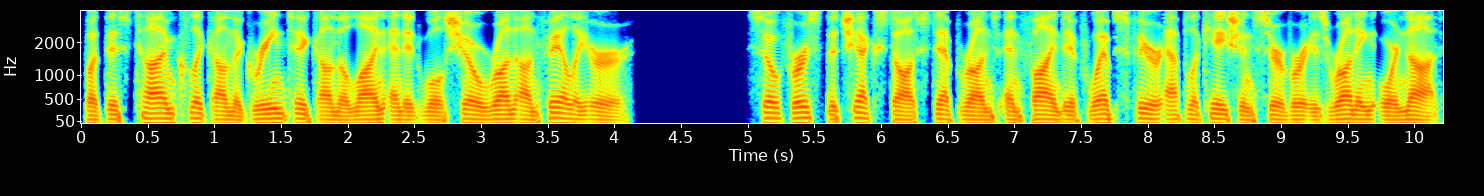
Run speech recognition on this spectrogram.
but this time click on the green tick on the line and it will show run on failure. So first the check status step runs and find if WebSphere application server is running or not,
